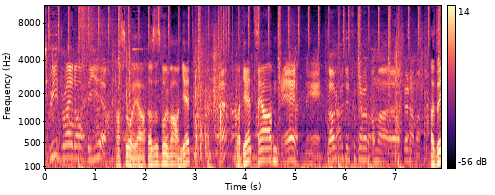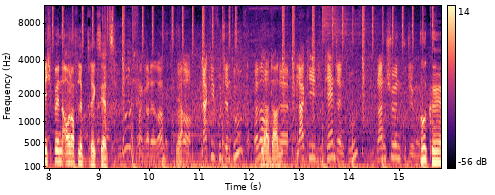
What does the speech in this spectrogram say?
Street Rider of the Year. Ach so, ja, das ist wohl wahr. Und jetzt? Hä? Was jetzt? Feierabend? Nee, nee. Ich glaube, ich würde den Footjam auch mal äh, schöner machen. Also ich bin out of Lip Tricks jetzt. Uh, ich fang gerade erst an. Ja. Also, Lucky Footjam 2. Also, Ja, dann. Äh, Lucky to Can Jam 2. Und dann einen schönen Footjam. Okay,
